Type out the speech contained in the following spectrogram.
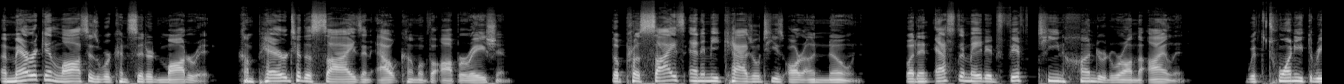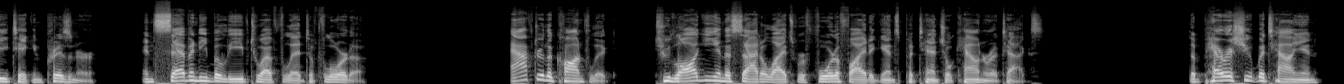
American losses were considered moderate compared to the size and outcome of the operation. The precise enemy casualties are unknown, but an estimated 1,500 were on the island, with 23 taken prisoner and 70 believed to have fled to Florida. After the conflict, Tulagi and the satellites were fortified against potential counterattacks. The parachute battalion,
